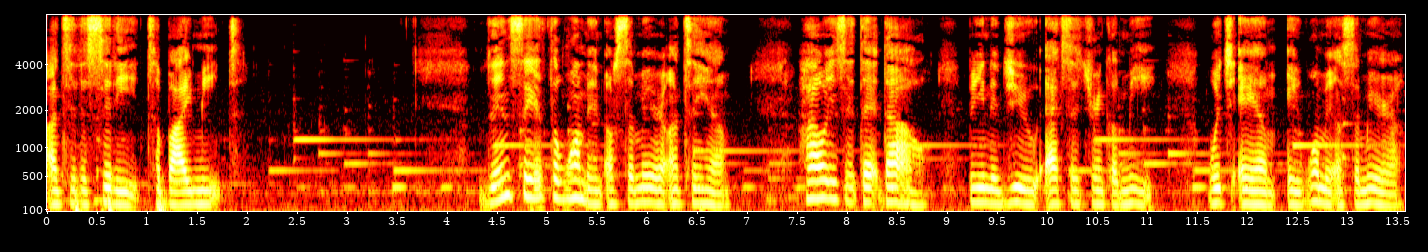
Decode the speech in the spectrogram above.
unto the city to buy meat. Then saith the woman of Samaria unto him, How is it that thou, being a Jew, askest drink of me, which am a woman of Samaria?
